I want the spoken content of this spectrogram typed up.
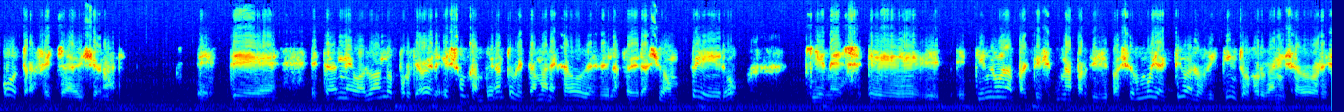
otra fecha adicional. Este, están evaluando, porque a ver, es un campeonato que está manejado desde la federación, pero quienes eh, tienen una, una participación muy activa los distintos organizadores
